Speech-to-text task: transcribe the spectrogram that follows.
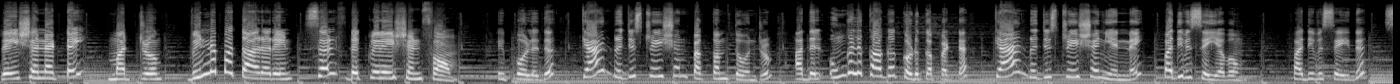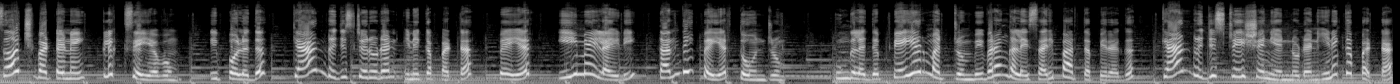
ரேஷன் அட்டை மற்றும் விண்ணப்பதாரரின் செல்ஃப் டெக்ளரேஷன் ஃபார்ம் இப்பொழுது கேன் ரெஜிஸ்ட்ரேஷன் பக்கம் தோன்றும். அதில் உங்களுக்காக கொடுக்கப்பட்ட கேன் ரெஜிஸ்ட்ரேஷன் எண்ணை பதிவு செய்யவும். பதிவு செய்து சர்ச் பட்டனை கிளிக் செய்யவும். இப்பொழுது கேன் ரெஜிஸ்டருடன் இணைக்கப்பட்ட பெயர் இமெயில் ஐடி தந்தை பெயர் தோன்றும். உங்களது பெயர் மற்றும் விவரங்களை சரிபார்த்த பிறகு கேன் ரெஜிஸ்ட்ரேஷன் எண்ணுடன் இணைக்கப்பட்ட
